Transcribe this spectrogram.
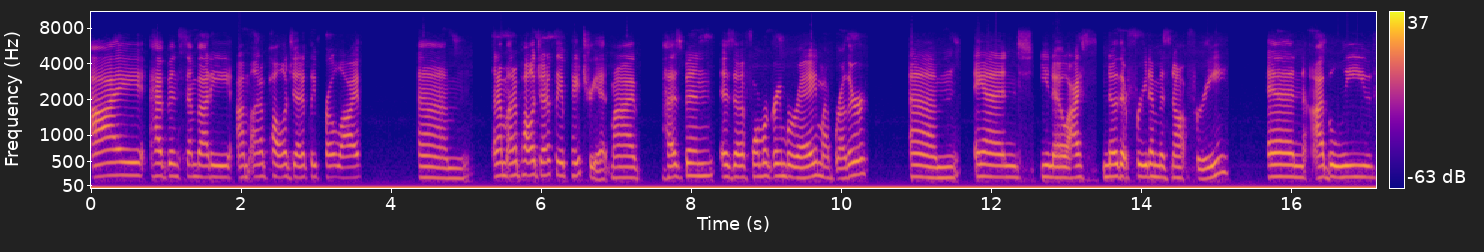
I have been somebody, I'm unapologetically pro life. Um, and I'm unapologetically a patriot. My husband is a former Green Beret, my brother. Um, and, you know, I know that freedom is not free. And I believe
